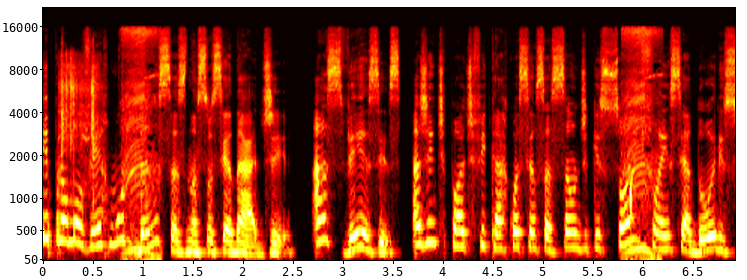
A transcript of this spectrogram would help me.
e promover mudanças na sociedade. Às vezes, a gente pode ficar com a sensação de que só influenciadores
